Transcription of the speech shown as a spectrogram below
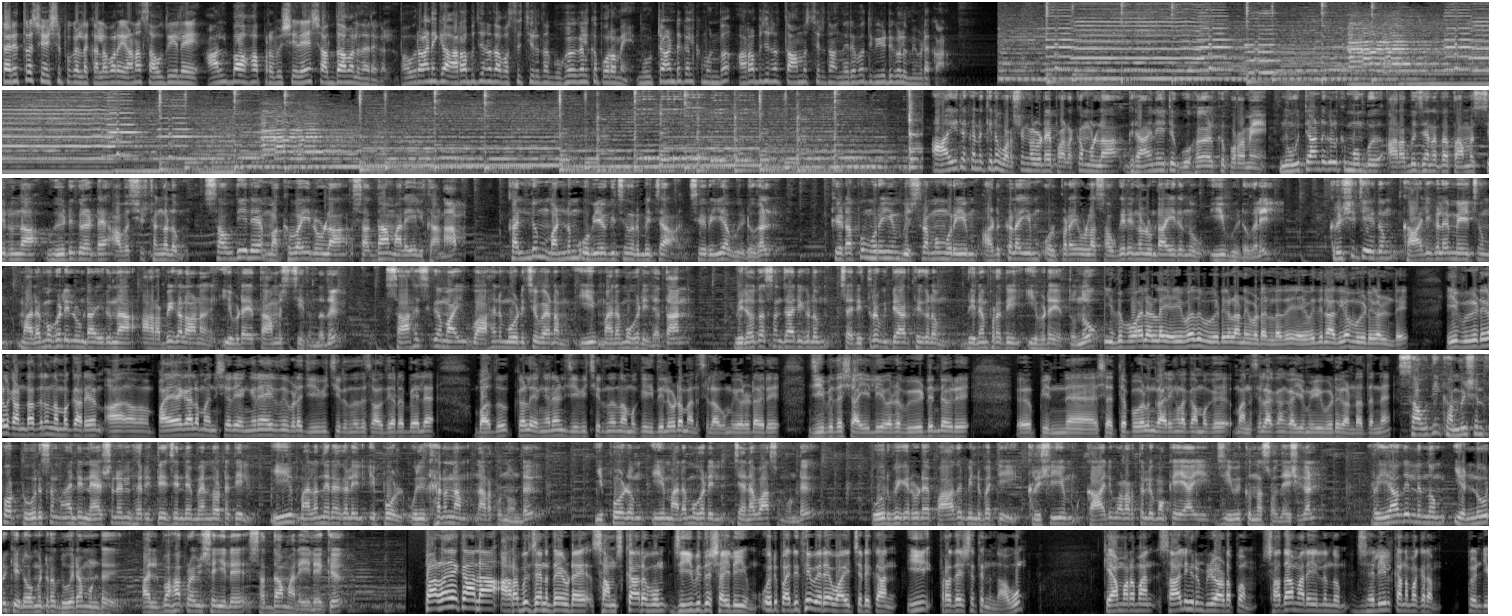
ചരിത്രശേഷിപ്പുകളുടെ കലവറയാണ് സൗദിയിലെ അൽബാഹ പ്രവിശ്യയിലെ ശബ്ദാമല നിരകൾ. പൗരാണിക അറബ് ജനത വസിച്ചിരുന്ന ഗുഹകൾക്ക് പുറമെ നൂറ്റാണ്ടുകൾക്ക് മുൻപ് അറബ് ജനത താമസിച്ചിരുന്ന നിരവധി വീടുകളും ഇവിടെ കാണാം. ആയിരക്കണക്കിന് വർഷങ്ങളുടെ പഴക്കമുള്ള ഗ്രാനൈറ്റ് ഗുഹകൾക്ക് പുറമെ നൂറ്റാണ്ടുകൾക്ക് മുമ്പ് അറബ് ജനത താമസിച്ചിരുന്ന വീടുകളുടെ അവശിഷ്ടങ്ങളും സൗദിയിലെ മഖ്വയിലുള്ള ശ്രദ്ധാമലയിൽ മലയിൽ കാണാം. കല്ലും മണ്ണും ഉപയോഗിച്ച് നിർമ്മിച്ച ചെറിയ വീടുകൾ. കിടപ്പുമുറിയും വിശ്രമമുറിയും അടുക്കളയും ഉൾപ്പെടെയുള്ള സൗകര്യങ്ങളുണ്ടായിരുന്നു ഈ വീടുകളിൽ. കൃഷി ചെയ്തും കാലികളെ മേച്ചും മലമുകളിലുണ്ടായിരുന്ന അറബികളാണ് ഇവിടെ താമസിച്ചിരുന്നത്. സാഹസികമായി വാഹനമോടിച്ചു വേണം ഈ മലമുകളിലെത്താൻ. വിനോദസഞ്ചാരികളും ചരിത്ര വിദ്യാർത്ഥികളും ദിനം പ്രതി ഇവിടെ എത്തുന്നു. ഇതുപോലെയുള്ള എഴുപത് വീടുകളാണ് ഇവിടെ ഉള്ളത്. എഴുപതിനധികം വീടുകളുണ്ട്. ഈ വീടുകൾ കണ്ടാൽ തന്നെ നമുക്കറിയാം പഴയകാല മനുഷ്യർ എങ്ങനെയായിരുന്നു ഇവിടെ ജീവിച്ചിരുന്നത് സൗദി അറേബ്യയിലെ ബധുക്കൾ എങ്ങനെയാണ് ജീവിച്ചിരുന്നത് നമുക്ക് ഇതിലൂടെ മനസ്സിലാകും. ഇവരുടെ ഒരു ജീവിത ശൈലി ഇവരുടെ വീടിന്റെ ഒരു പിന്നെ സെറ്റപ്പുകളും കാര്യങ്ങളൊക്കെ നമുക്ക് മനസ്സിലാക്കാൻ കഴിയും ഈ വീട് കണ്ടാൽ തന്നെ Saudi commission for tourism and national ഹെറിറ്റേജിന്റെ മേൽനോട്ടത്തിൽ ഈ മലനിരകളിൽ ഇപ്പോൾ ഉദ്ഘാടനം നടക്കുന്നുണ്ട്. ഇപ്പോഴും ഈ മലമുകളിൽ ജനവാസമുണ്ട്. പൂർവികരുടെ പാത പിൻപറ്റി കൃഷിയും കാലിവളർത്തലുമൊക്കെയായി ജീവിക്കുന്ന സ്വദേശികൾ. റിയാദിൽ നിന്നും എണ്ണൂറ് കിലോമീറ്റർ ദൂരമുണ്ട് അൽബഹ പ്രവിശ്യയിലെ സദ്ദാമലയിലേക്ക് പഴയകാല അറബ് ജനതയുടെ സംസ്കാരവും ജീവിതശൈലിയും ഒരു പരിധിവരെ വായിച്ചെടുക്കാൻ ഈ പ്രദേശത്തിനുണ്ടാവും ക്യാമറമാൻ സാലിഹിരുമ്പിയോടൊപ്പം സദാമലയിൽ നിന്നും ജലീൽ കണമകലം ട്വന്റി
